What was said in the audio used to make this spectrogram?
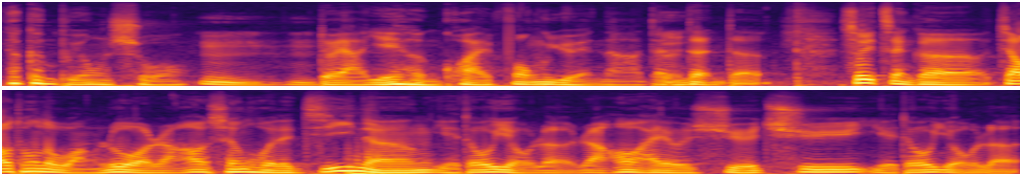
那更不用说。嗯嗯，对啊，也很快，丰原啊等等的，所以整个交通的网络，然后生活的机能也都有了，然后还有学区也都有了。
